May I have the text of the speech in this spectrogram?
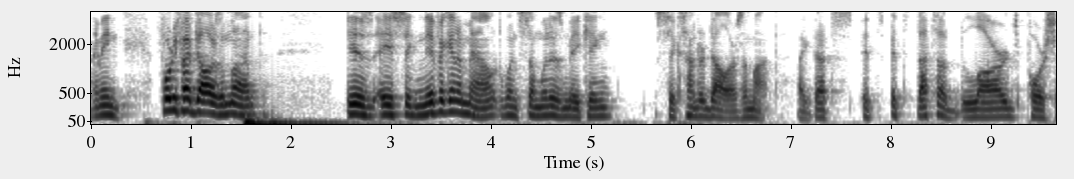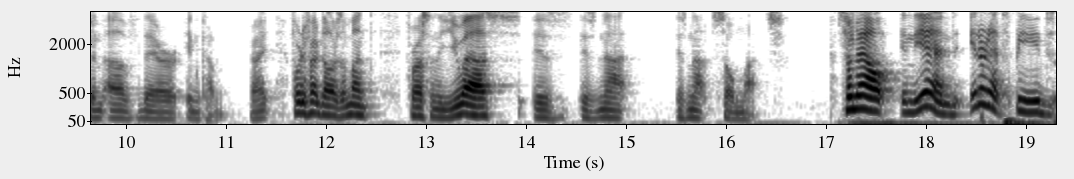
I mean, $45 a month is a significant amount when someone is making $600 a month. Like that's it's it's that's a large portion of their income, right? $45 a month for us in the US is is not is not so much. So now, in the end, internet speeds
